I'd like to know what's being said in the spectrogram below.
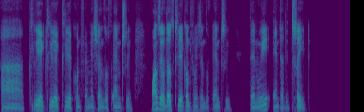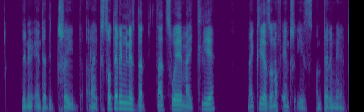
uh clear clear clear confirmations of entry. Once we have those clear confirmations of entry then we enter the trade. Then we enter the trade right. So 30 minutes that that's where my clear my clear zone of entry is on 30 minute.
